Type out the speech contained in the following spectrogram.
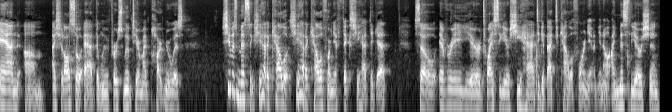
And um, I should also add that when we first moved here, my partner was she was missing. She had a Cali- she had a California fix she had to get so every year, twice a year, she had to get back to California. You know, I miss the ocean,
